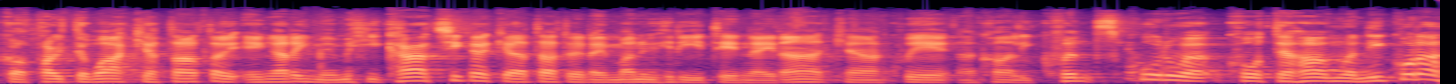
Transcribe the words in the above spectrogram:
ko tau te wā kia tātou, engari, me mihi kātika kia tātou nei manuhiri i tēnei rā, kia koe a Kylie Quince, kōrua ko te hāmua nikora,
